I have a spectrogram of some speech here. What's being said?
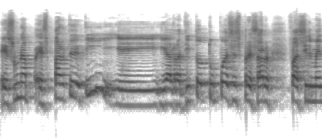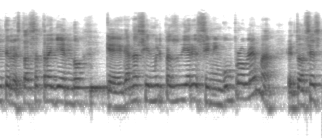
es, una, es parte de ti y, al ratito tú puedes expresar fácilmente, lo estás atrayendo, que ganas 100 mil pesos diarios sin ningún problema. Entonces,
